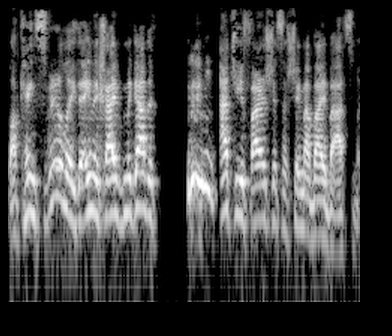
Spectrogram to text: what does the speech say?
Val ken svirle, ve'en echayiv megadif. עד שיפרש את השם הוואי בעצמי.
